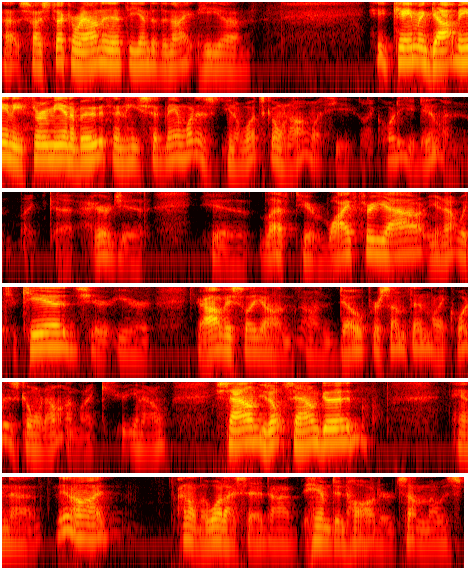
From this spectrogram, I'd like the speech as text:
Uh, so I stuck around, and at the end of the night, he um, he came and got me, and he threw me in a booth, and he said, "Man, what is you know what's going on with you? Like, what are you doing? Like, uh, I heard you you left your wife threw you out. You're not with your kids. You're you're you're obviously on on dope or something. Like, what is going on? Like, you, you know, sound you don't sound good." And uh, you know, I I don't know what I said. I hemmed and hawed or something. I was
